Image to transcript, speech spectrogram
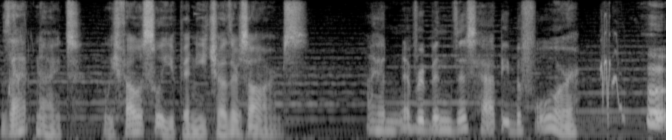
That night, we fell asleep in each other's arms. I had never been this happy before. I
